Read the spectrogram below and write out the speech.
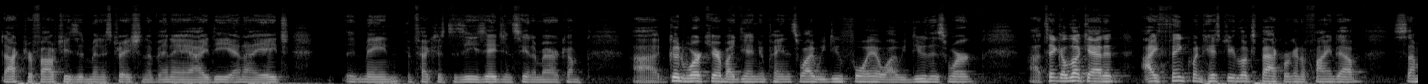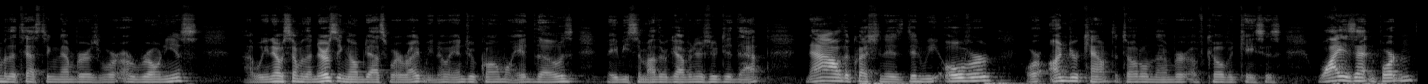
Dr. Fauci's administration of NIAID, NIH, the main infectious disease agency in America. Uh, good work here by Daniel Payne. It's why we do FOIA, why we do this work. Uh, take a look at it. I think when history looks back, we're going to find out some of the testing numbers were erroneous. Uh, we know some of the nursing home deaths were right. We know Andrew Cuomo hid those, maybe some other governors who did that. Now the question is did we over or undercount the total number of COVID cases? Why is that important?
